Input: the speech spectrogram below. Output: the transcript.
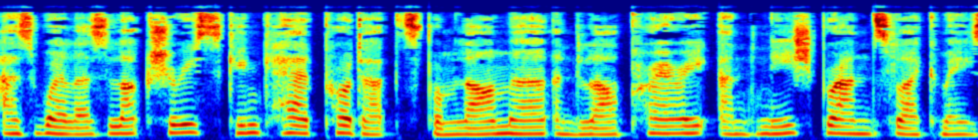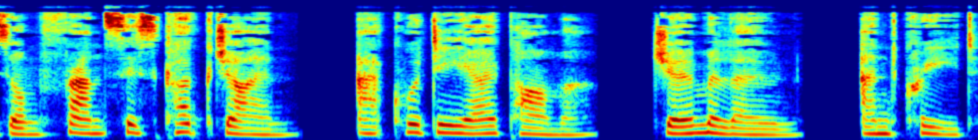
as well as luxury skincare products from La Mer and La Prairie and niche brands like Maison Francis Kurkdjian, Acqua di Parma. Jo Malone, and Creed.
